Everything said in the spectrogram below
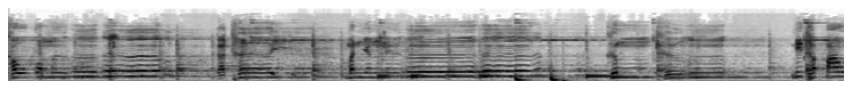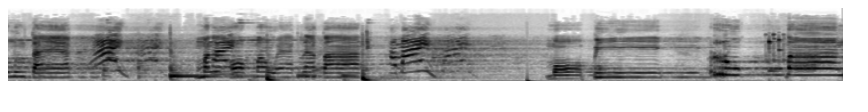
เขาก็มือกระเทยมันยังเนื้อคึมขึง นี่ถ้าเป้ามึงแตกเฮ้ยมันทำไมออกมาแหวกหน้าต่างทำไม หมอปีรุกต่าง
